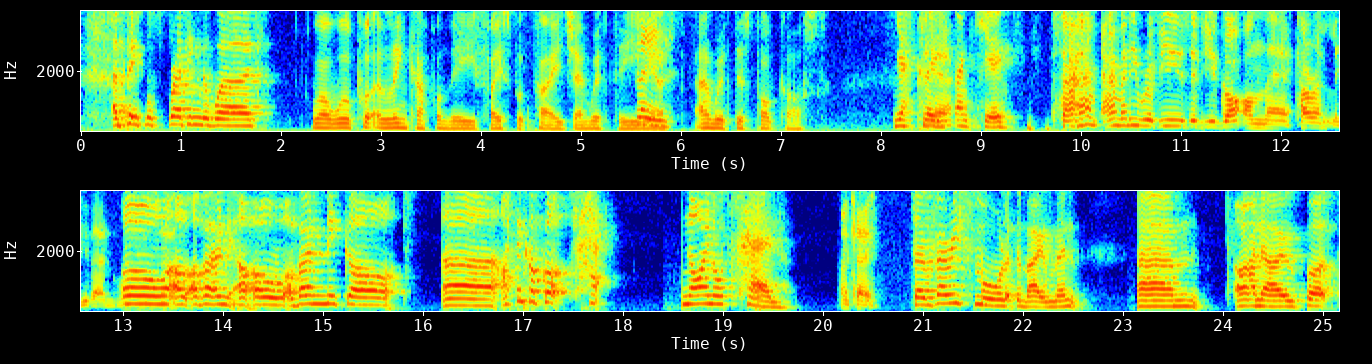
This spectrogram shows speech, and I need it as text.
and people spreading the word. Well, we'll put a link up on the Facebook page and with the uh, and with this podcast. Yes, please. Yeah. Thank you. So how, how many reviews have you got on there currently then? Oh. I've only oh I've only got uh, I think I've got te- nine or ten. okay. So very small at the moment. Um, I know, but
